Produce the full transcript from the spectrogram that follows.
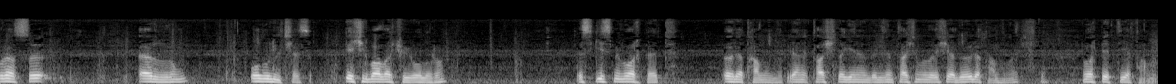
Burası Erzurum Olur ilçesi. Geçilbağlar köyü olurum. Eski ismi Norpet. Öyle tanınır. Yani taşla genelde bizim taşımızda şey de öyle tanınır işte. Norpet diye tanınır.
